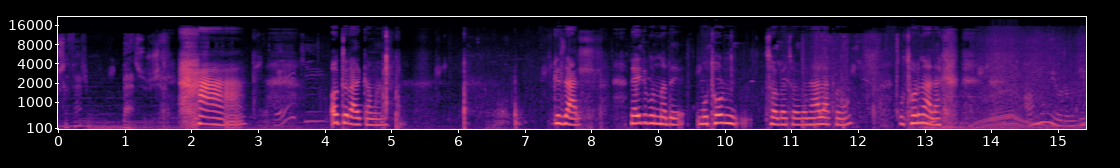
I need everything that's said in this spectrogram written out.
Bu sefer ben süreceğim. Ha. Peki. Otur arkama. Güzel. Neydi bunun adı? Motor mu? Tövbe tövbe ne alaka lan? Motor ne alaka? Anlamıyorum bir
